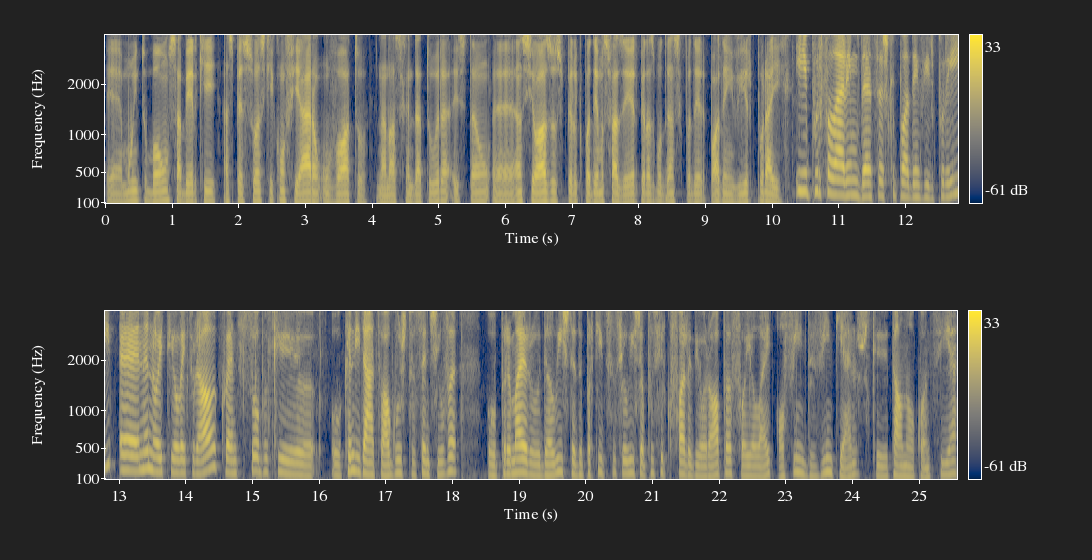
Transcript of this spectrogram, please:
é, é, muito bom saber que as pessoas que confiaram o voto na nossa candidatura estão é, ansiosos pelo que podemos fazer, pelas mudanças que poder, podem vir por aí. E por falar em mudanças que podem vir por aí, eh, na noite eleitoral, quando se soube que o candidato Augusto Santos Silva o primeiro da lista do Partido Socialista pelo Circo Fora da Europa foi eleito ao fim de 20 anos, que tal não acontecia,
